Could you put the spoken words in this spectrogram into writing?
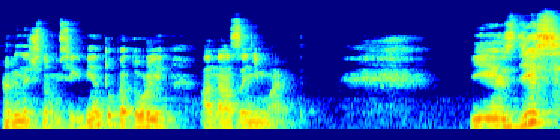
рыночному сегменту, который она занимает. И здесь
